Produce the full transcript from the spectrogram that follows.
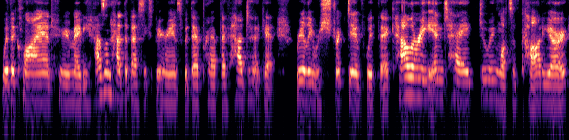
with a client who maybe hasn't had the best experience with their prep. They've had to get really restrictive with their calorie intake, doing lots of cardio,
